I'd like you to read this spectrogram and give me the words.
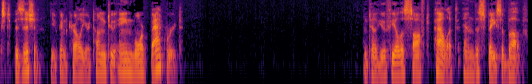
Next position. You can curl your tongue to aim more backward until you feel a soft palate and the space above.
